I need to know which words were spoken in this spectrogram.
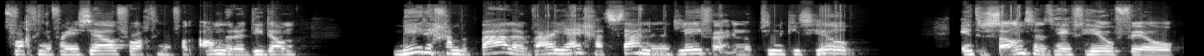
verwachtingen van jezelf, verwachtingen van anderen, die dan mede gaan bepalen waar jij gaat staan in het leven. En dat vind ik iets heel interessants en het heeft heel veel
